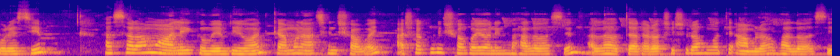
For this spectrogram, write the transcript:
করেছি। আসসালামু আলাইকুম এভরিওয়ান কেমন আছেন সবাই? আশা করি সবাই অনেক ভালো আছেন। আল্লাহ তালার অশেষ রহমতে আমরাও ভালো আছি।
